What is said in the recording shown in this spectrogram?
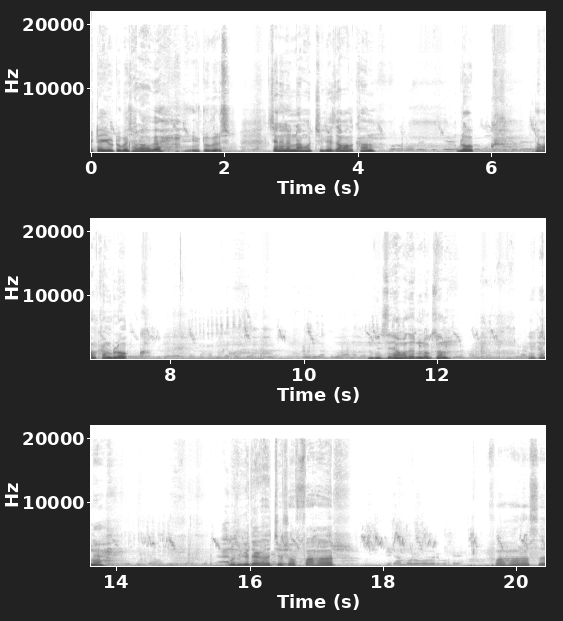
এটা ইউটিউবে ছাড়া হবে। ইউটিউবের চ্যানেলের নাম হচ্ছে গিয়ে জামাল খান ব্লগ, জামাল খান ব্লগ। যে আমাদের লোকজন এখানে। ওদিকে দেখা যাচ্ছে সব পাহাড় পাহাড় আছে।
